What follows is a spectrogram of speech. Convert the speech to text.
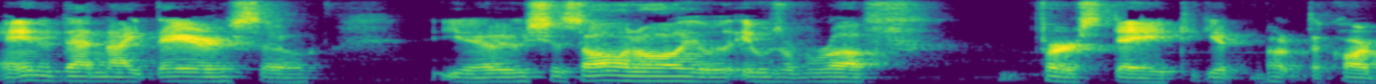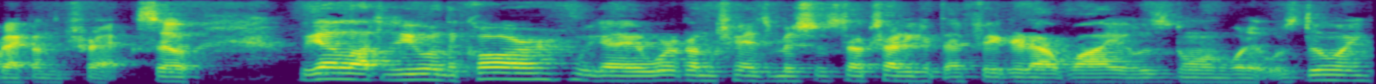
And ended that night there so you know it was just all in all it was, it was a rough first day to get the car back on the track. So we got a lot to do on the car. We got to work on the transmission stuff, try to get that figured out why it was doing what it was doing.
